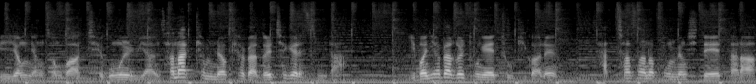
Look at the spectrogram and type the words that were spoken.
인력 양성과 제공을 위한 산학협력 협약을 체결했습니다. 이번 협약을 통해 두 기관은 4차 산업혁명 시대에 따라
